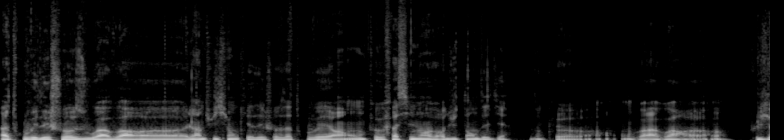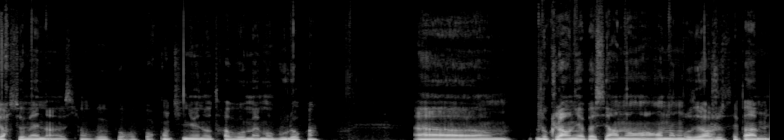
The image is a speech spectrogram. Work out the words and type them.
à trouver des choses ou à avoir euh, l'intuition qu'il y a des choses à trouver, on peut facilement avoir du temps dédié. Donc, euh, on va avoir euh, plusieurs semaines, si on veut, pour, pour continuer nos travaux, même au boulot. Quoi. Donc là, on y a passé un an en nombre d'heures, je sais pas, mais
